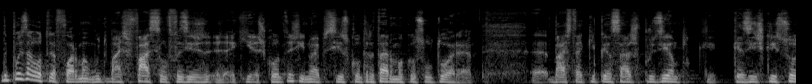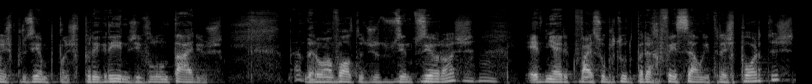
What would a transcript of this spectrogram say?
Depois há outra forma muito mais fácil de fazer aqui as contas e não é preciso contratar uma consultora. Eh, Basta aqui pensar, por exemplo, que, que as inscrições, por exemplo, para os peregrinos e voluntários andarão à volta dos 200 euros. É dinheiro que vai sobretudo para refeição e transportes,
